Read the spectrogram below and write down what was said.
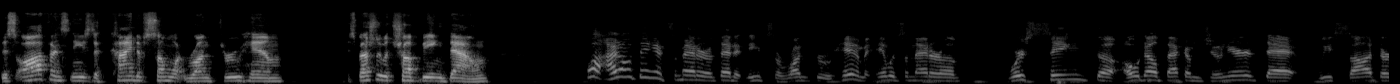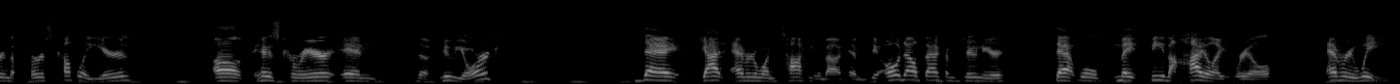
This offense needs to kind of somewhat run through him, especially with Chubb being down. Well, I don't think it's a matter of that it needs to run through him. It was a matter of we're seeing the Odell Beckham Jr. that we saw during the first couple of years of his career in the New York that got everyone talking about him. The Odell Beckham Jr. that will make be the highlight reel every week.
